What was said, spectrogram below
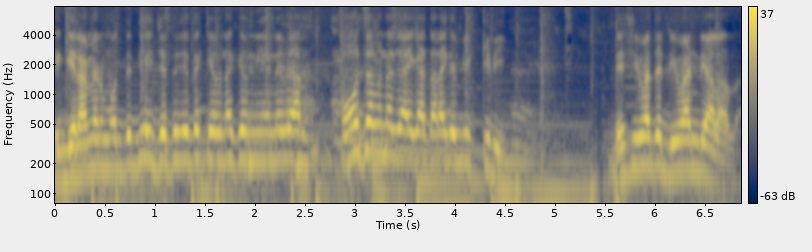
এই গ্রামের মধ্যে দিয়ে যেতে যেতে কেউ না কেউ নিয়ে নেবে আর পৌঁছাবে না জায়গায় তার আগে বিক্রি। হ্যাঁ। দেশি মাছের ডিমান্ডই আলাদা।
